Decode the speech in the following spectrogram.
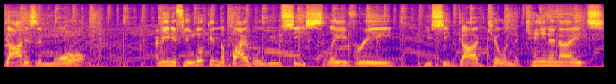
God is immoral. I mean, if you look in the Bible, you see slavery, you see God killing the Canaanites,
